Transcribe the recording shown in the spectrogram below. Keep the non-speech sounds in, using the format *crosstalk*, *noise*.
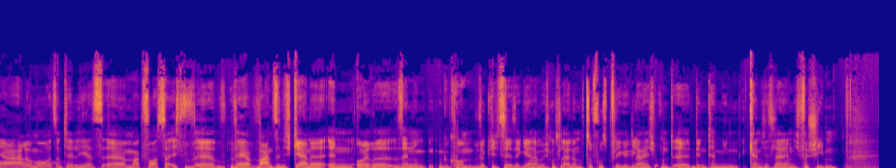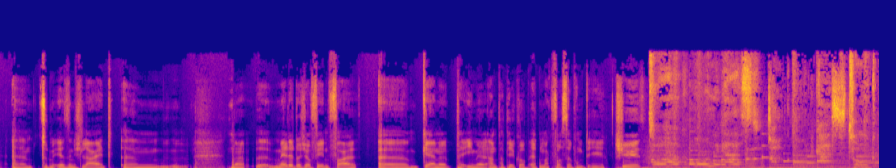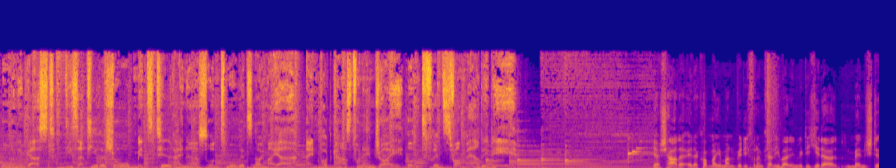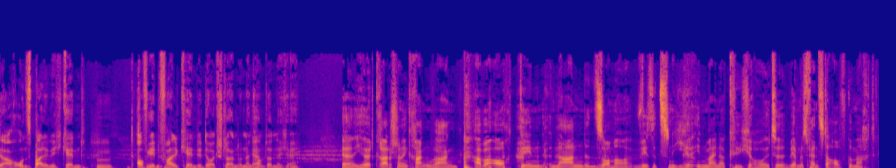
Ja, hallo Moritz und Till, hier ist äh, Mark Forster. Ich äh, wäre wahnsinnig gerne in eure Sendung gekommen. Wirklich sehr, sehr gerne, aber ich muss leider noch zur Fußpflege gleich und äh, den Termin kann ich jetzt leider nicht verschieben. Ähm, tut mir irrsinnig leid. Ähm, ne? äh, meldet euch auf jeden Fall. Äh, gerne per E-Mail an papierkorb.markforster.de. Tschüss! Ohne Gast. Talk ohne Gast. Die Satire-Show mit Till Reiners und Moritz Neumeier. Ein Podcast von Enjoy und Fritz vom RBB. Ja, schade, ey. Da kommt mal jemand wirklich von einem Kaliber, den wirklich jeder Mensch, der auch uns beide nicht kennt, auf jeden Fall kennt in Deutschland. Und dann Ja. kommt er nicht, ey. Äh, ihr hört gerade schon den Krankenwagen, aber auch *laughs* den nahenden Sommer. Wir sitzen hier in meiner Küche heute. Wir haben das Fenster aufgemacht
